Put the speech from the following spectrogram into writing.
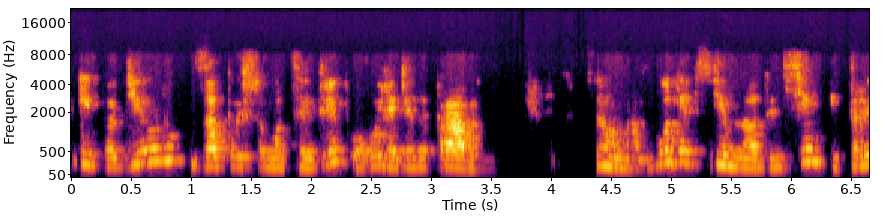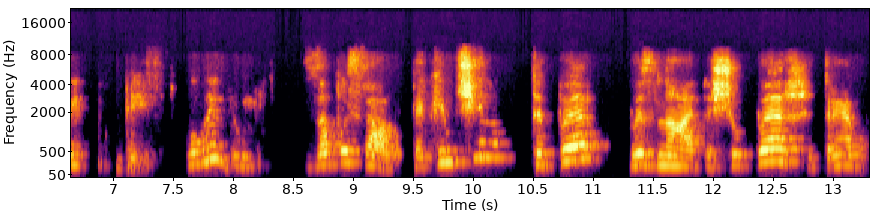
і поділимо, записуємо цей дріб у вигляді неправильного. Це у нас буде 7 на 1 – 7 і 3 – 10. Коли ви записали таким чином, тепер ви знаєте, що перший треба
